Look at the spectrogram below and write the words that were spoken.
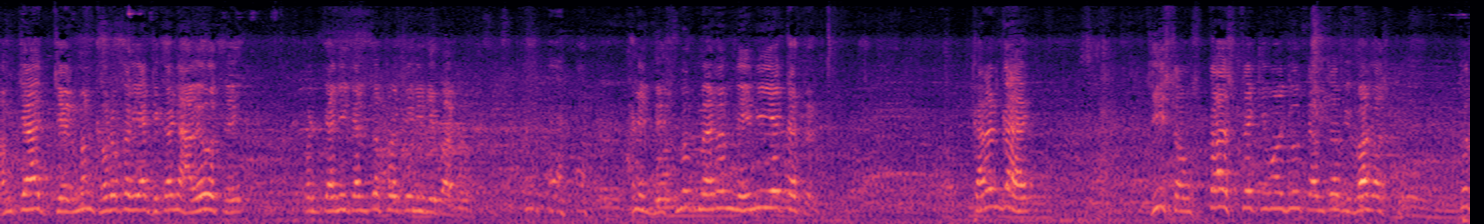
आमच्या चेअरमन खरोखर या ठिकाणी आले होते पण त्यांनी त्यांचं प्रतिनिधी पाठवलं. आणि देशमुख मॅडम नेहमी येतातच. कारण काय? जी संस्था असते किंवा जो त्यांचा विभाग असतो तो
